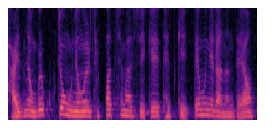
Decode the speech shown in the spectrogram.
바이든 정부의 국정 운영을 뒷받침할 수 있게 됐기 때문이라는데요.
